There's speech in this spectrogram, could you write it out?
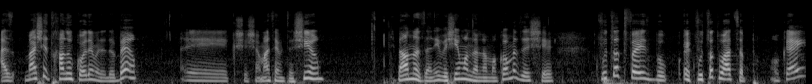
אז מה שהתחלנו קודם לדבר, כששמעתם את השיר, דיברנו על זה, אני ושמעון, על המקום הזה שקבוצות פייסבוק, אה, קבוצות וואטסאפ, אוקיי?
